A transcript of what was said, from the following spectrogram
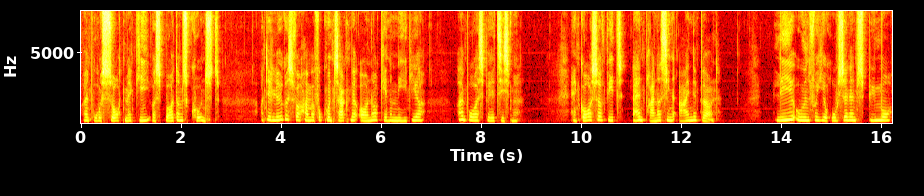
og han bruger sort magi og spådomskunst. Og det lykkes for ham at få kontakt med ånder gennem medier, og han bruger spiritisme. Han går så vidt, at han brænder sine egne børn. Lige uden for Jerusalems bymor,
